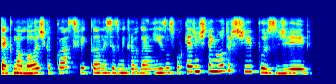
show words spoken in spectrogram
tecnológica classificando esses micro-organismos, porque a gente tem outros tipos de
